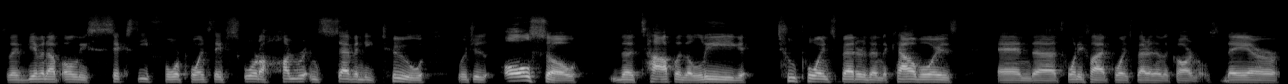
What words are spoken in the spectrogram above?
So they've given up only 64 points. They've scored 172, which is also the top of the league, two points better than the Cowboys and uh, 25 points better than the Cardinals. They are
